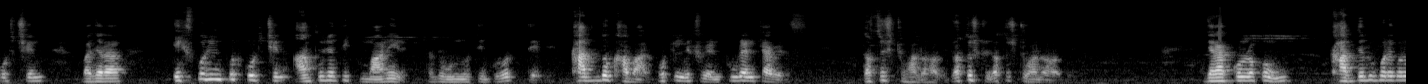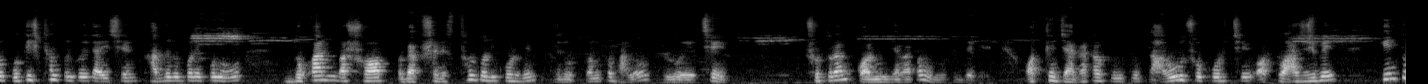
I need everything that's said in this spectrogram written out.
করছেন বা যারা এক্সপোর্ট ইম্পোর্ট করছেন, আন্তর্জাতিক মানের তাদের উন্নতি গ্রোথ দেবে। খাদ্য, খাবার, hotel restaurant tour and travels যথেষ্ট ভালো হবে, যথেষ্ট যথেষ্ট ভালো হবে। যারা কোনো রকম খাদ্যের উপরে কোনো প্রতিষ্ঠান তৈরি করে চাইছেন, খাদ্যের উপরে কোনো দোকান বা শপ ব্যবসার স্থল তৈরি করবেন তাদের অত্যন্ত ভালো রয়েছে। সুতরাং কর্মের জায়গাটা উন্নতি দেবে। অর্থের জায়গাটাও কিন্তু দারুণ শো করছে, অর্থ আসবে, কিন্তু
